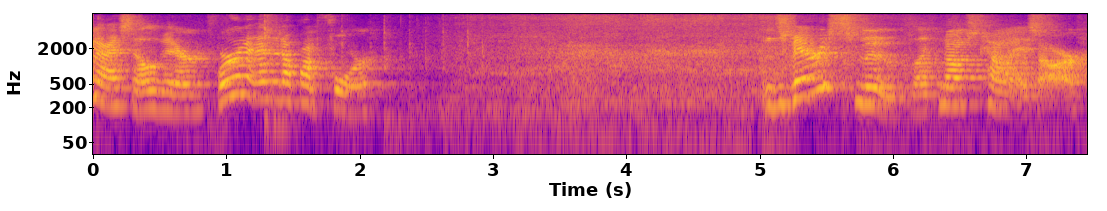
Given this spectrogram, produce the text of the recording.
Nice elevator. We're gonna end it up on four. It's very smooth, like most Kones are.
